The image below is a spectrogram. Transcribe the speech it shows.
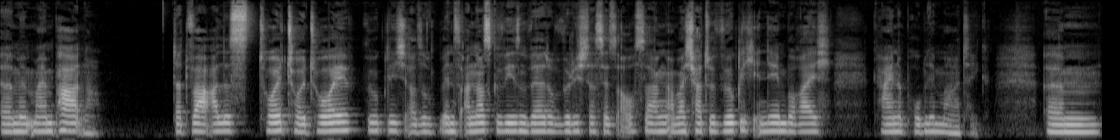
äh, mit meinem Partner. Das war alles toi, toi, toi, wirklich. Also, wenn es anders gewesen wäre, würde ich das jetzt auch sagen. Aber ich hatte wirklich in dem Bereich keine Problematik. Ähm,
